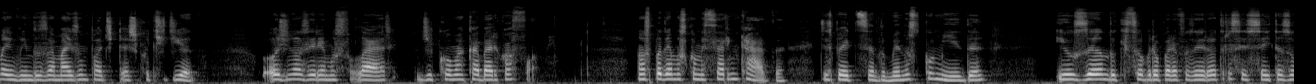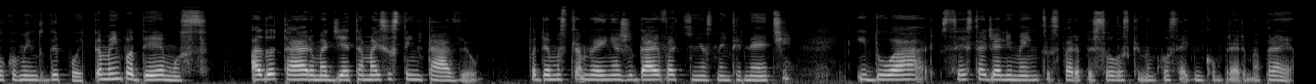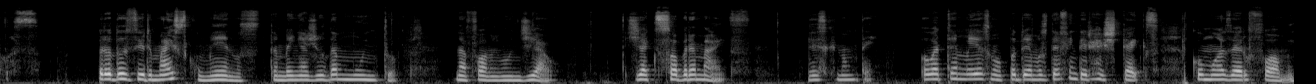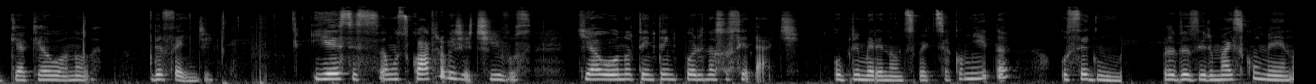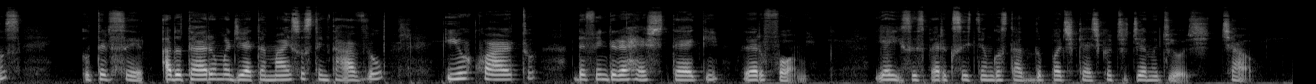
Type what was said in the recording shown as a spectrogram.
bem-vindos a mais um podcast cotidiano. Hoje nós iremos falar de como acabar com a fome. Nós podemos começar em casa, desperdiçando menos comida e usando o que sobrou para fazer outras receitas ou comendo depois. Também podemos adotar uma dieta mais sustentável. Podemos também ajudar vaquinhas na internet e doar cesta de alimentos para pessoas que não conseguem comprar uma para elas. Produzir mais com menos também ajuda muito na fome mundial, já que sobra mais, vezes que não tem. Ou até mesmo podemos defender hashtags como a Zero Fome, que é a que a ONU defende. E esses são os quatro objetivos que a ONU tenta impor na sociedade. O primeiro é não desperdiçar comida, o segundo, produzir mais com menos, o terceiro, adotar uma dieta mais sustentável e o quarto, defender a hashtag Zero Fome. E é isso, espero que vocês tenham gostado do podcast cotidiano de hoje. Tchau!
